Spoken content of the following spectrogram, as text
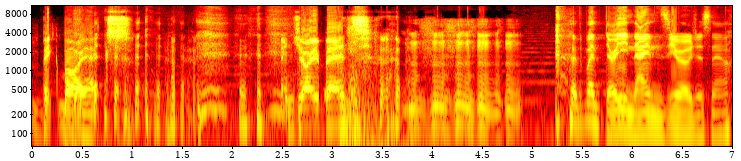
Big boy X. Enjoy bands. it went 39 0 just now.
